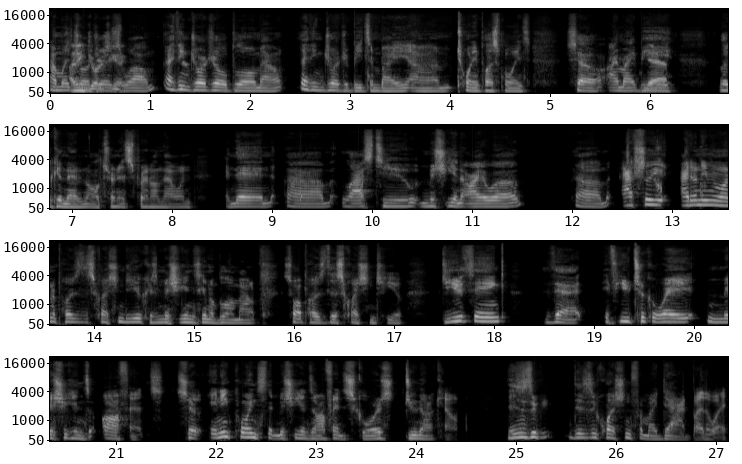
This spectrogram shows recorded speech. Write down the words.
I'm with Georgia as gonna... well. I think Georgia will blow them out. I think Georgia beats them by um, 20 plus points. So I might be yeah. looking at an alternate spread on that one. And then um, last two, Michigan, Iowa. Um, actually, I don't even want to pose this question to you because Michigan's going to blow them out. So I'll pose this question to you. Do you think that if you took away Michigan's offense, so any points that Michigan's offense scores do not count? This is a this is a question from my dad, by the way.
